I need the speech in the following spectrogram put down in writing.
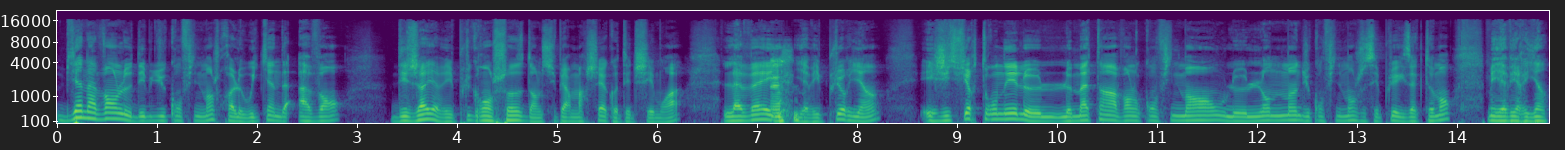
bien avant le début du confinement, je crois le week-end avant, Déjà, il n'y avait plus grand chose dans le supermarché à côté de chez moi. La veille, il n'y avait plus rien. Et j'y suis retourné le, matin avant le confinement ou le lendemain du confinement, je ne sais plus exactement, mais il n'y avait rien.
